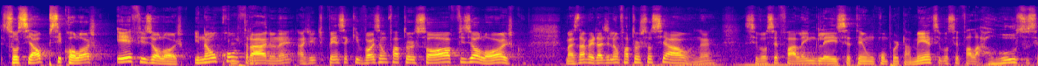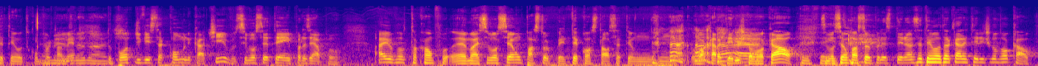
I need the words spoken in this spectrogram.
social, psicológico e fisiológico. E não o contrário, né? A gente pensa que voz é um fator só fisiológico, mas na verdade ele é um fator social, né? Se você fala inglês, você tem um comportamento, se você fala russo, você tem outro é comportamento. É Do ponto de vista comunicativo, se você tem, por exemplo, aí eu vou tocar um, é, mas se você é um pastor pentecostal, você tem um, um, uma característica vocal. Perfeito. Se você é um pastor presbiteriano, você tem outra característica vocal.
